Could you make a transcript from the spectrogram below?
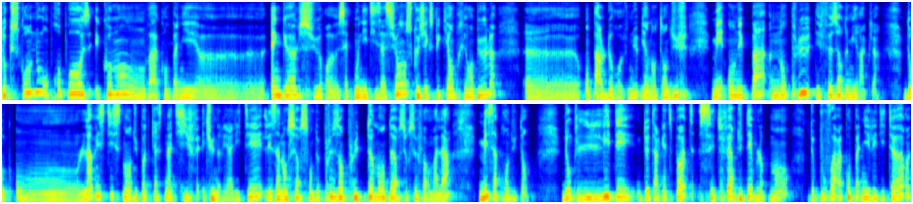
Donc, ce qu'on nous on propose et comment on va accompagner euh, Engel sur euh, cette monétisation, ce que j'expliquais en préambule, euh, on parle de revenus, bien entendu, mais on n'est pas non plus des faiseurs de miracles. Donc, l'investissement du podcast natif est une réalité. Les annonceurs sont de plus en plus demandeurs sur ce format-là, mais ça prend du temps. Donc, l'idée de Target Spot, c'est de faire du développement, de pouvoir accompagner l'éditeur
